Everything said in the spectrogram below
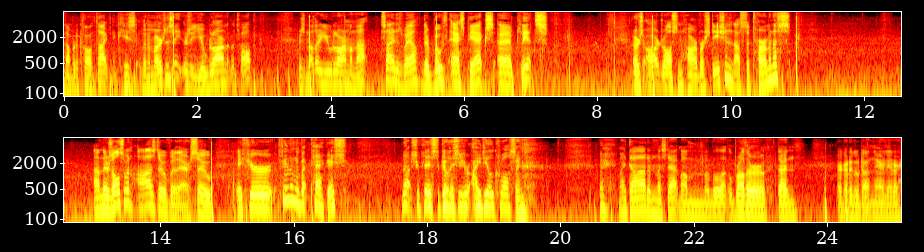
number to contact in case of an emergency. There's a a U alarm at the top. There's another U alarm on that side as well. They're both SPX uh, plates. There's Ardrossan Harbour Station. That's the terminus. And there's also an ASDA over there. So if you're feeling a bit peckish, that's your place to go. This is your ideal crossing. My, my dad and my stepmom and my little brother are down are gonna go down there later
